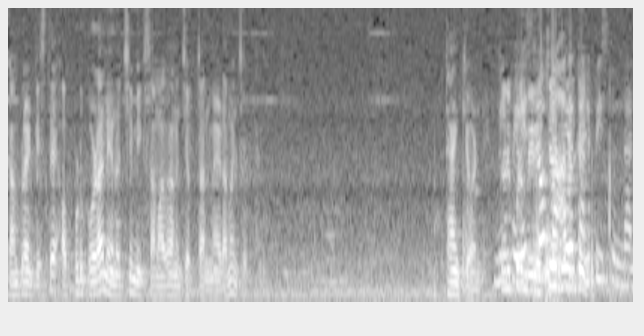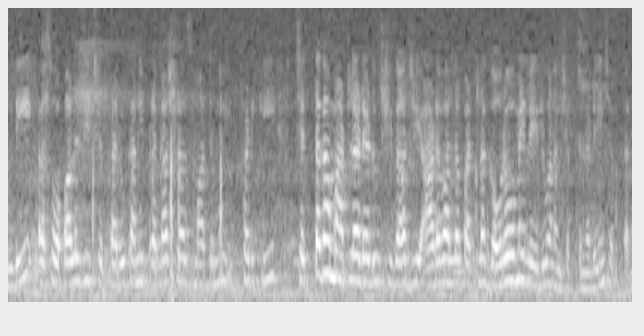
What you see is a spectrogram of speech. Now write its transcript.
కంప్లైంట్ ఇస్తే అప్పుడు కూడా నేను వచ్చి మీకు సమాధానం చెప్తాను మేడం అని చెప్పాను. థ్యాంక్ యూ అండి. మీ సార్, ఇప్పుడు ఫేస్ మీరు లో బాధ ఇచ్చేటువంటి- కనిపిస్తుందండి సో అపాలజీ చెప్పారు. కానీ ప్రకాష్ రాజ్ మాత్రము ఇప్పటికీ చెత్తగా మాట్లాడాడు శివాజీ. ఆడవాళ్ళ పట్ల గౌరవమే లేదు అని చెప్తున్నాడు. ఏం చెప్తారు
